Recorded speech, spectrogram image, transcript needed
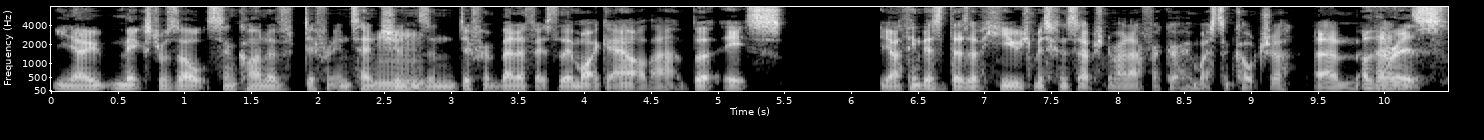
you know mixed results and kind of different intentions and different benefits that they might get out of that. But it's you know I think there's there's a huge misconception around Africa in Western culture. Um, Oh, there and- is.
